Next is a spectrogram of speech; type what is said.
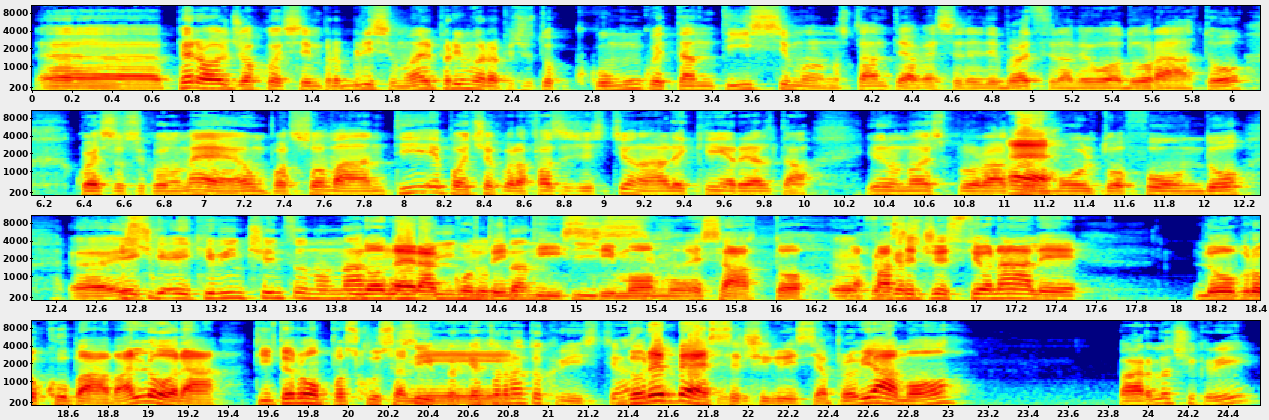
Eh, però il gioco è sempre bellissimo. A me il primo era piaciuto comunque tantissimo, nonostante avesse delle debolezze, l'avevo adorato. Questo secondo me è un passo avanti. E poi c'è quella fase gestionale che in realtà io non ho esplorato Eh. molto a fondo eh, e, Su- che, e che Vincenzo non ha non convinto contentissimo. tantissimo. Esatto. Eh, La fase gestionale lo preoccupava. Allora, ti interrompo, scusami. Sì, perché è tornato Christian. Dovrebbe Sì. esserci, Cristian. Proviamo? Parlaci, Cri.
